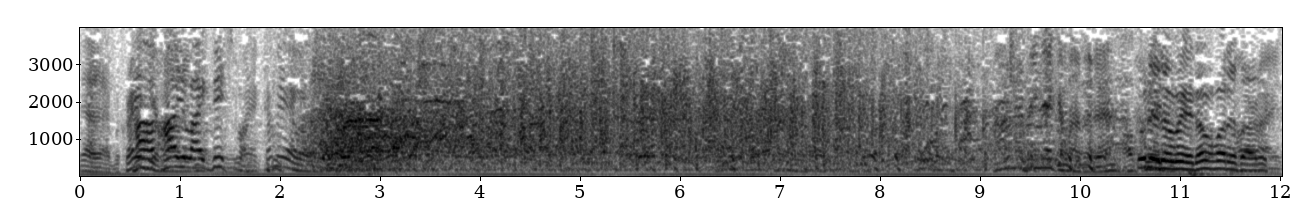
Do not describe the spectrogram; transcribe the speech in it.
Yeah, I'm crazy How- how you like this one? Come here. with every nickel of it, huh? Put it away. Don't worry about All it.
